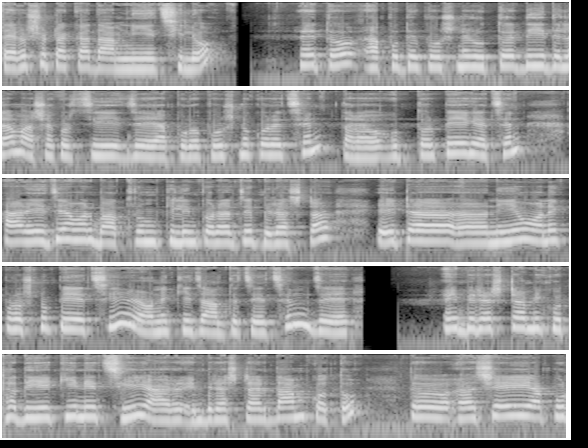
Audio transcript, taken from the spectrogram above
তেরোশো টাকা দাম নিয়েছিল। এই তো আপুদের প্রশ্নের উত্তর দিয়ে দিলাম। আশা করছি যে আপুরা প্রশ্ন করেছেন, তারা উত্তর পেয়ে গেছেন। আর এই যে আমার বাথরুম ক্লিন করার যে ব্রাশটা এইটা নিয়েও অনেক প্রশ্ন পেয়েছি, অনেকেই জানতে চেয়েছেন যে এই ব্রাশটা আমি কোথা দিয়ে কিনেছি আর ব্রাশটার দাম কত। তো সেই আপুর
